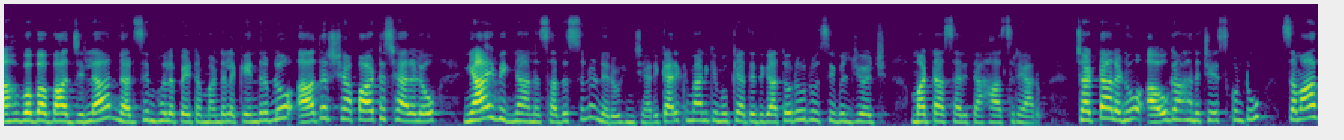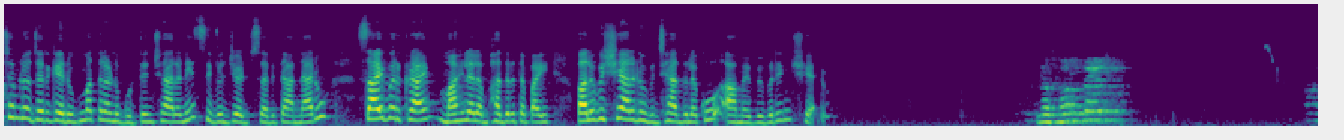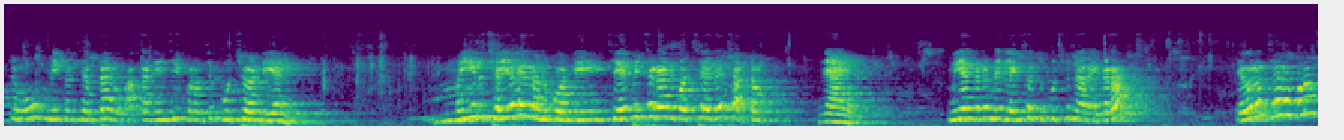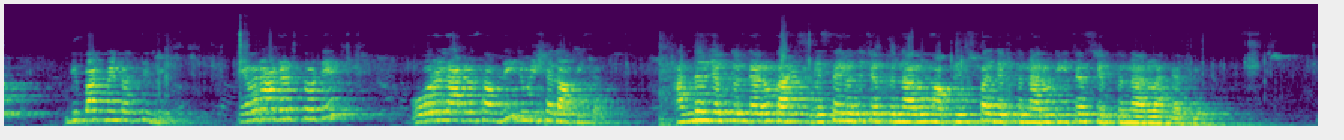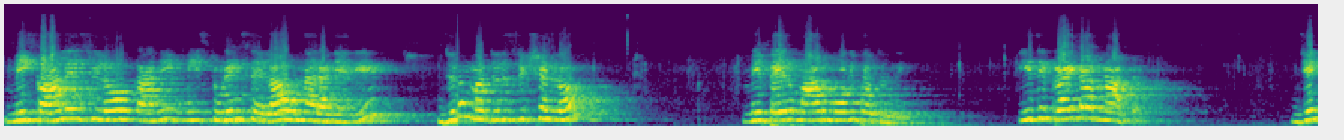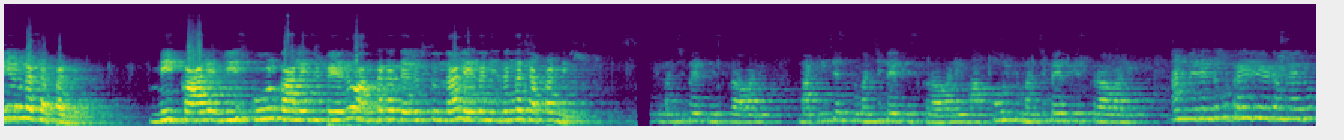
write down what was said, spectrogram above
మహబూబాబాద్ జిల్లా నర్సింహులపేట మండల కేంద్రంలో ఆదర్శ పాఠశాలలో న్యాయ విజ్ఞాన సదస్సును నిర్వహించారు. ఈ కార్యక్రమానికి ముఖ్య అతిథిగా తొరూరు సివిల్ జడ్జ్ మట్టా సరిత హాజరయ్యారు. చట్టాలను అవగాహన చేసుకుంటూ సమాజంలో జరిగే రుగ్మతలను గుర్తించాలని సివిల్ జడ్జ్ సరిత అన్నారు. సైబర్ క్రైమ్ మహిళల భద్రతపై పలు విషయాలను విద్యార్థులకు ఆమె వివరించారు. మీకు చెప్పారు అక్కడి నుంచి ఇక్కడ వచ్చి కూర్చోండి అని. మీరు చేయలేదు అనుకోండి చేపించడానికి వచ్చేదే చట్టం న్యాయం. మీ అంతటా మీరు లెక్స్ వచ్చి ఇక్కడ? ఎవరు వచ్చారు అప్పుడు? డిపార్ట్మెంట్ వచ్చింది. ఎవరు ఆర్డర్స్ తోటి? Oral orders of the judicial officer. అందరూ చెప్తుంటారు కానీ ఎస్ఐలు వచ్చి చెప్తున్నారు మా ప్రిన్సిపల్ చెప్తున్నారు టీచర్స్ చెప్తున్నారు అని చెప్పి. మీ కాలేజీలో కానీ మీ స్టూడెంట్స్ ఎలా ఉన్నారనేది జు- మా జ్యూరిస్డిక్షన్లో మీ పేరు మారు మోగిపోతుంది. Is it right or not జెన్యున్గా చెప్పండి. మీ కాలేజ్ మీ స్కూల్ కాలేజీ పేరు అంతగా తెలుస్తుందా లేదా నిజంగా చెప్పండి. మంచి పేరు తీసుకురావాలి మా టీచర్స్కి మంచి పేరు తీసుకురావాలి మా స్కూల్కి మంచి పేరు తీసుకురావాలి అని మీరు ఎందుకు ట్రై చేయడం లేదు?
